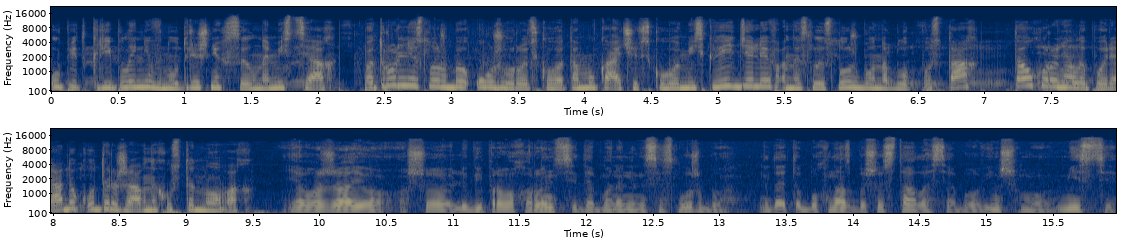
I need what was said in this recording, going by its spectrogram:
у підкріпленні внутрішніх сил на місцях. Патрульні служби Ужгородського та Мукачівського міськвідділів несли службу на блокпостах та охороняли порядок у державних установах. Я вважаю, що любі правоохоронці, де б вони не несли службу, не дай то Бог, в нас би щось сталося або в іншому місці,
